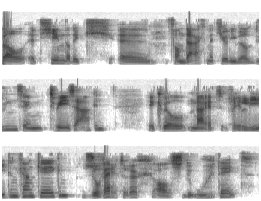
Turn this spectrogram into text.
Wel, hetgeen dat ik uh, vandaag met jullie wil doen zijn twee zaken. Ik wil naar het verleden gaan kijken, zo ver terug als de oertijd,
